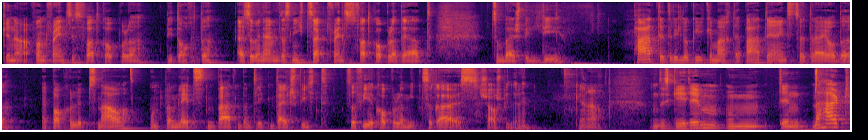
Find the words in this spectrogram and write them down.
Genau. Von Francis Ford Coppola, die Tochter. Also wenn einem das nicht sagt, Francis Ford Coppola, der hat zum Beispiel die Pate-Trilogie gemacht, der Pate 1, 2, 3 oder Apocalypse Now und beim letzten Paten, beim dritten Teil, spielt Sophia Coppola mit, sogar als Schauspielerin. Genau. Und es geht eben um den. Na halt,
